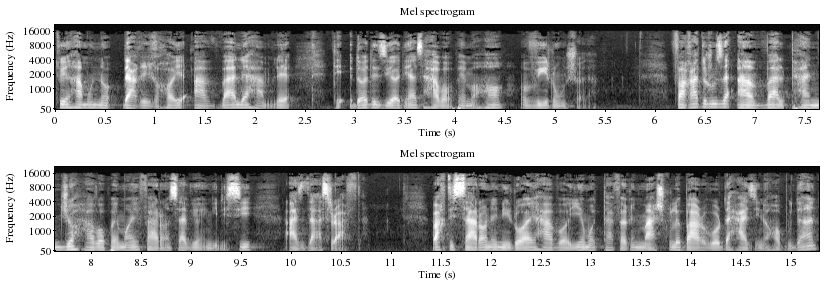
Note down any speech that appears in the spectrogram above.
توی همون دقیقه های اول حمله تعداد زیادی از هواپیماها ویرون شدند فقط روز اول پنجاه هواپیمای فرانسوی و انگلیسی از دست رفتن. وقتی سران نیروهای هوایی متفقین مشغول برآورد هزینه ها بودند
